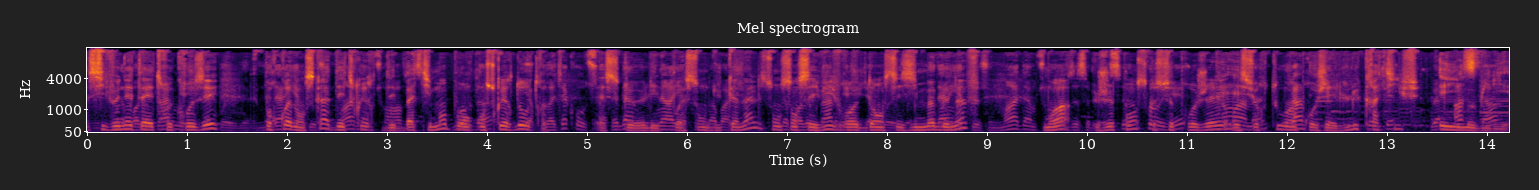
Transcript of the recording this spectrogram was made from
S'il venait à être creusé, pourquoi dans ce cas détruire des bâtiments pour en construire d'autres? Est-ce que les poissons du canal sont censés vivre dans ces immeubles neufs? Moi, je pense que ce projet est surtout un projet lucratif et immobilier.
